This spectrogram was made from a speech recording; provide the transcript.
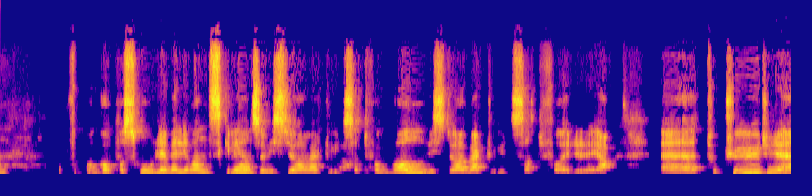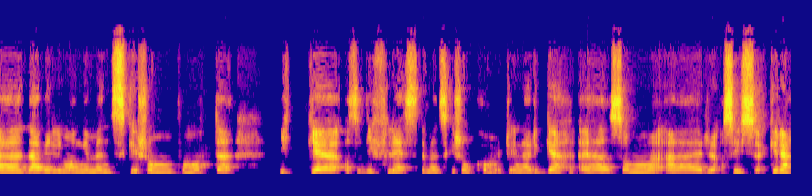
å gå på skole veldig vanskelig. Altså hvis du har vært utsatt for vold, hvis du har vært utsatt for ja, eh, tortur. Eh, det er veldig mange mennesker som på en måte ikke Altså de fleste mennesker som kommer til Norge eh, som er asylsøkere,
